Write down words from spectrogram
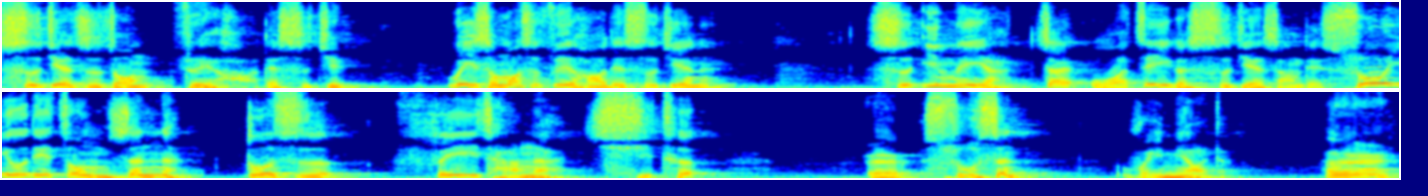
世界之中最好的世界，为什么是最好的世界呢？是因为呀，在我这个世界上的所有的众生呢，都是非常啊奇特而殊胜微妙的，而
